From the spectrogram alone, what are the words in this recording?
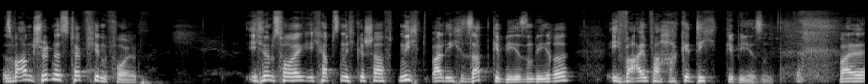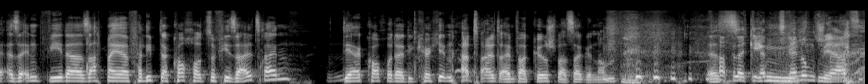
Es war ein schönes Töpfchen voll ich nehme es vorweg, ich habe es nicht geschafft. Nicht, weil ich satt gewesen wäre. Ich war einfach hackedicht gewesen. weil, also entweder sagt man ja, verliebter Koch haut zu viel Salz rein. Der Koch oder die Köchin hat halt einfach Kirschwasser genommen. es vielleicht ging Trennungsschmerzen.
